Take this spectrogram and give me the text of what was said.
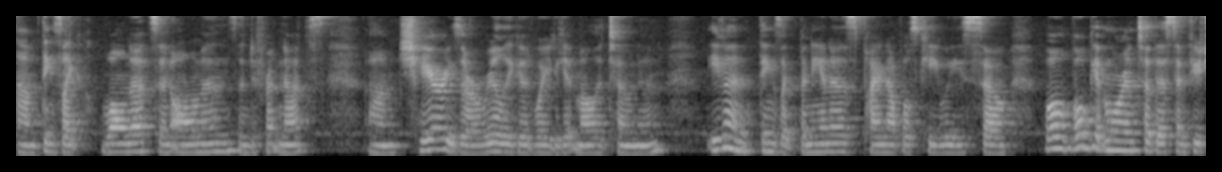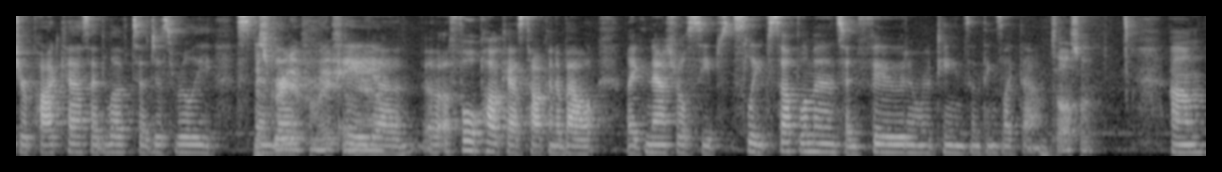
um, things like walnuts and almonds and different nuts. Um, cherries are a really good way to get melatonin. Even things like bananas, pineapples, kiwis. So we'll we'll get more into this in future podcasts. I'd love to just really spend great a, information, A, yeah. uh, a full podcast talking about like natural sleep sleep supplements and food and routines and things like that. It's awesome. Um,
